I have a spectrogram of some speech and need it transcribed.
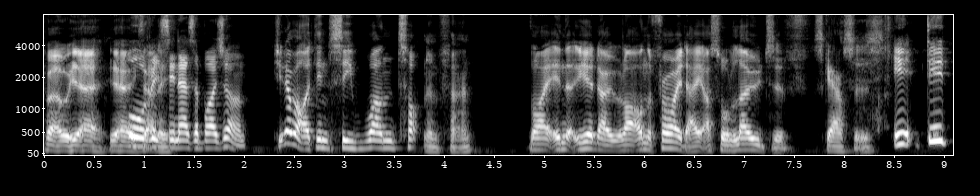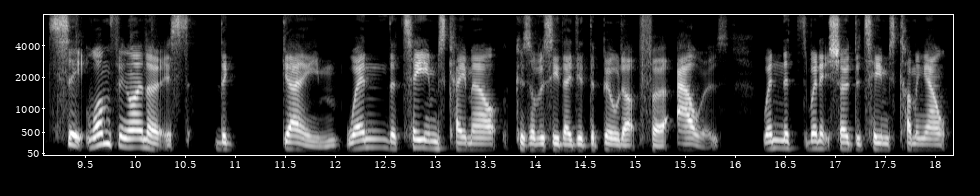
well, yeah, yeah, or if exactly. it's in Azerbaijan. Do you know what? I didn't see one Tottenham fan. Like in the, you know, like on the Friday, I saw loads of Scousers. It did see one thing I noticed the game when the teams came out because obviously they did the build up for hours. When the when it showed the teams coming out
